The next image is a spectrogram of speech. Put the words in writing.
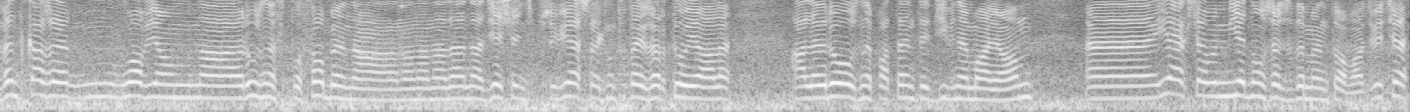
wędkarze łowią na różne sposoby, na, na, na, na 10 przywieszek, no tutaj żartuję, ale, ale różne patenty dziwne mają. E, ja chciałbym jedną rzecz dementować. Wiecie,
